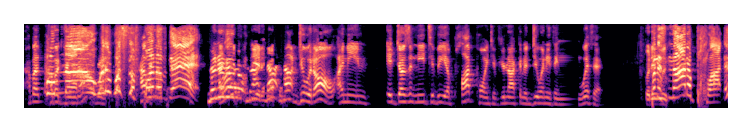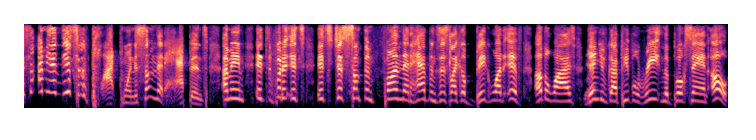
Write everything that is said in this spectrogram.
How about well, how about no, what, what's the How fun about- of that? no no no I no don't see not, it not not do it all. I mean, it doesn't need to be a plot point if you're not going to do anything with it. But, But it it's was, not a plot. It's I it's a plot point. It's something that happens. I mean, it's but it's it's just something fun that happens. It's like a big what if. Otherwise, then you've got people reading the book saying, "Oh,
